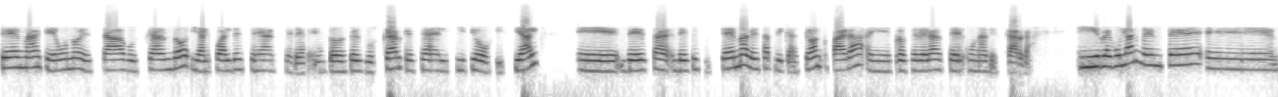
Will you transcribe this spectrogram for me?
tema que uno está buscando y al cual desea acceder. Entonces, buscar que sea el sitio oficial eh, de, esa, de ese sistema, de esa aplicación, para eh, proceder a hacer una descarga. Y regularmente eh,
